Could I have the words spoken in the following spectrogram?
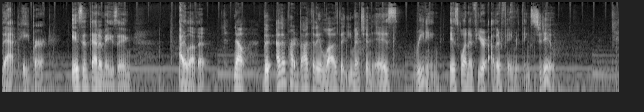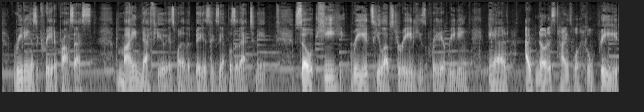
that paper. Isn't that amazing? I love it. Now, the other part about that I love that you mentioned is reading is one of your other favorite things to do. Reading is a creative process. My nephew is one of the biggest examples of that to me. So he reads, he loves to read, he's great at reading. And I've noticed times where he'll read,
